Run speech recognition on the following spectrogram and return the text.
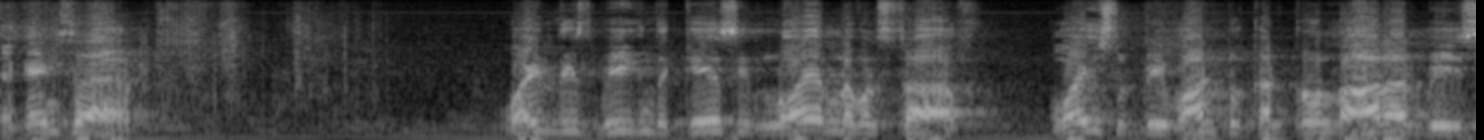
Again, sir, while this being the case in lower level staff, why should we want to control the RRBs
